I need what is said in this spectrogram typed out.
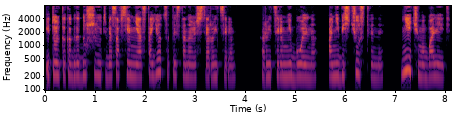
И только когда души у тебя совсем не остается, ты становишься рыцарем. Рыцарям не больно, они бесчувственны, нечему болеть.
